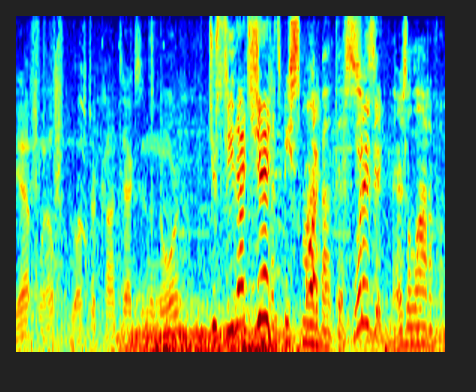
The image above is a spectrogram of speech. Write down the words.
Yep, well, we lost our contacts in the north. Did you see that shit? Let's be smart about this. What is it? There's a lot of them.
